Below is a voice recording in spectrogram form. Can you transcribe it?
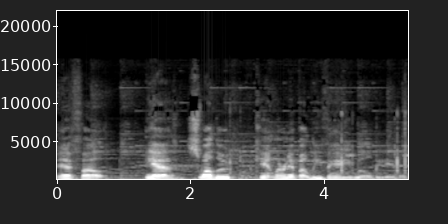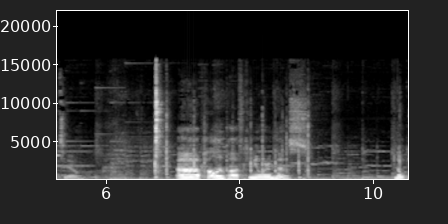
If, uh, yeah, Swadloon can't learn it, but Lee Leavanny will be able to. Uh, Pollen Puff, can you learn this? Nope.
